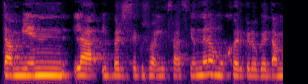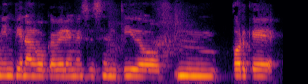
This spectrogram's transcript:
también la hipersexualización de la mujer creo que también tiene algo que ver en ese sentido, mm, porque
